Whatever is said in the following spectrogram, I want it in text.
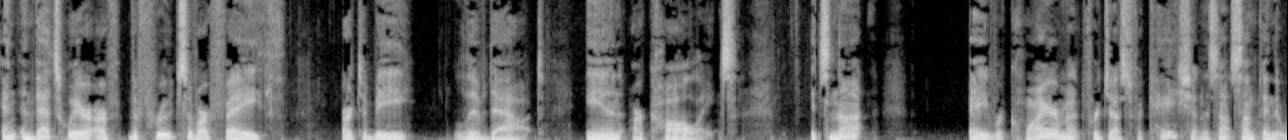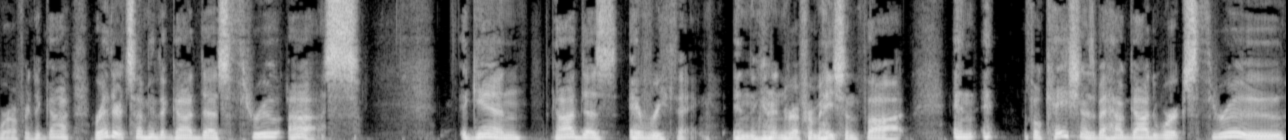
and and that's where our the fruits of our faith are to be lived out in our callings. It's not a requirement for justification. It's not something that we're offering to God. Rather, it's something that God does through us. Again, God does everything in, in Reformation thought. And vocation is about how God works through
